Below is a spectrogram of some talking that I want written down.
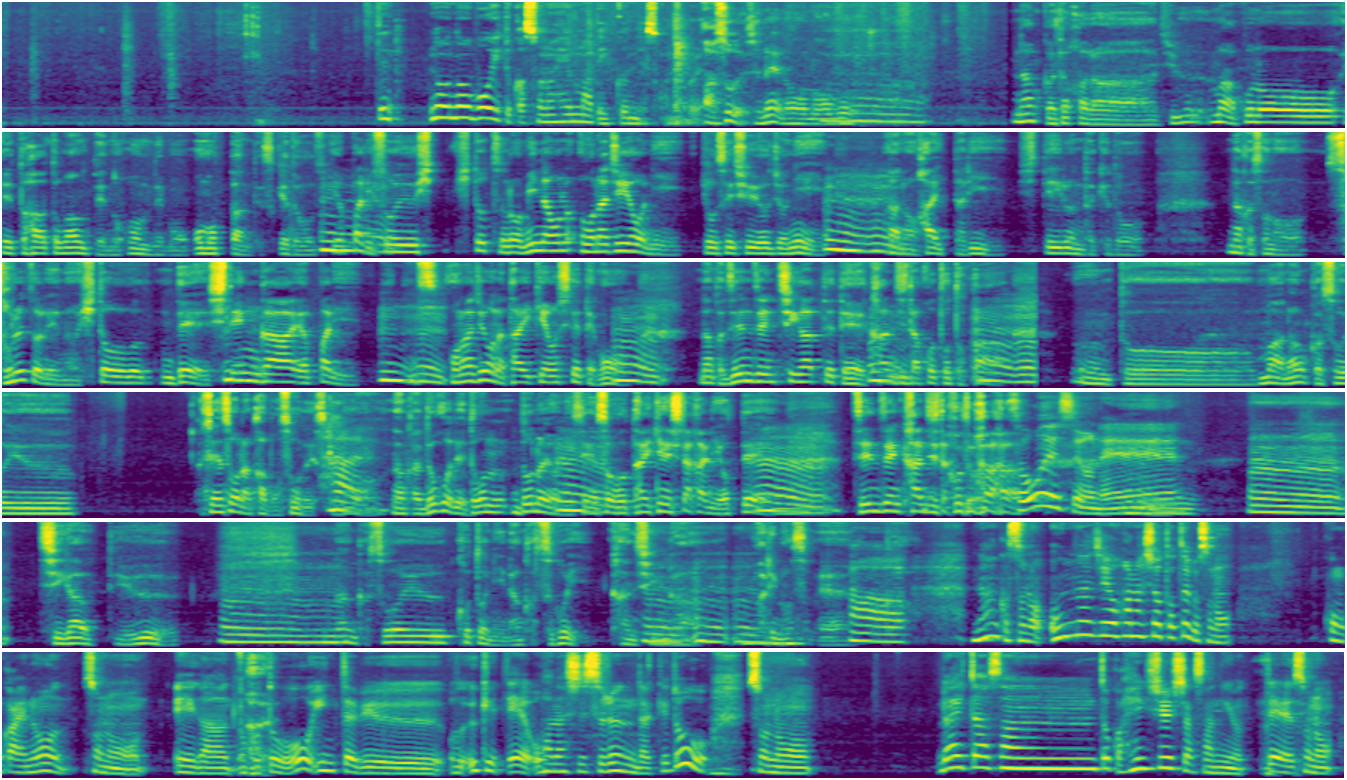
でノーノーボーイとかその辺まで行くんですかねこれ。あそうですね。ノーノーボーイとかなんかだから自分まあこの、えーと「ハートマウンテン」の本でも思ったんですけど、うん、やっぱりそういう一つのみんな同じように強制収容所に、あの入ったりしているんだけどなんかそのそれぞれの人で視点がやっぱり、同じような体験をしてても、うん、なんか全然違ってて感じたこととか、うん、うん、とまあなんかそういう戦争なんかもそうですけど、はい、なんかどこでどどのように戦争を体験したかによって、全然感じたことが、うん、そうですよね、うん、違うっていううん。なんかそういうことになんかすごい関心がありますね。うんうんうん、あなんかその同じお話を例えばその今回のその映画のことをインタビューを受けてお話しするんだけど、はい、そのライターさんとか編集者さんによって、うん、その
